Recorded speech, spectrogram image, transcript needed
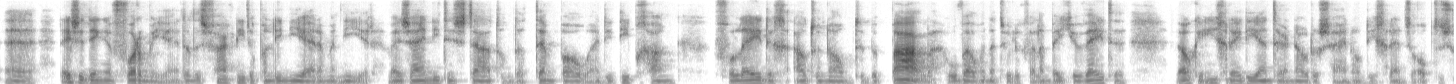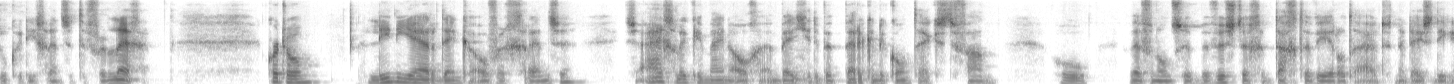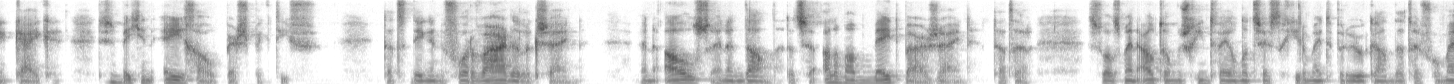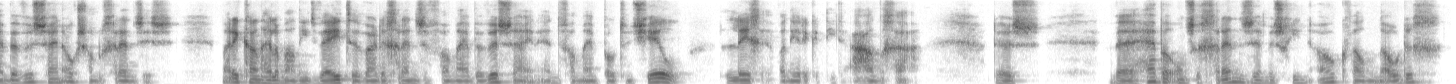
Uh, deze dingen vormen je. Dat is vaak niet op een lineaire manier. Wij zijn niet in staat om dat tempo en die diepgang volledig autonoom te bepalen. Hoewel we natuurlijk wel een beetje weten welke ingrediënten er nodig zijn om die grenzen op te zoeken, die grenzen te verleggen. Kortom, lineair denken over grenzen is eigenlijk in mijn ogen een beetje de beperkende context van hoe we van onze bewuste gedachtenwereld uit naar deze dingen kijken. Het is een beetje een ego-perspectief. Dat dingen voorwaardelijk zijn. Een als en een dan. Dat ze allemaal meetbaar zijn. Dat er zoals mijn auto misschien 260 km per uur kan, dat er voor mijn bewustzijn ook zo'n grens is. Maar ik kan helemaal niet weten waar de grenzen van mijn bewustzijn en van mijn potentieel liggen wanneer ik het niet aanga. Dus we hebben onze grenzen misschien ook wel nodig,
